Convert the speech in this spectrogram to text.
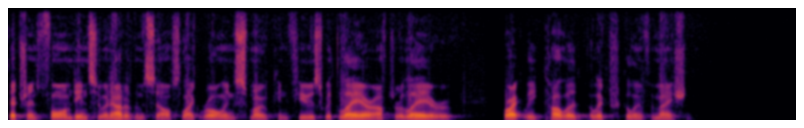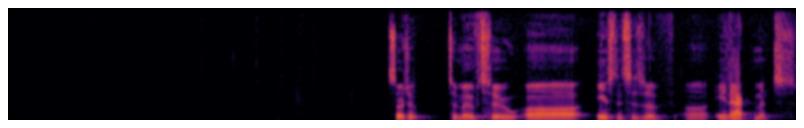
that transformed into and out of themselves like rolling smoke infused with layer after layer of brightly colored electrical information. So to, to move to uh, instances of uh, enactments,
